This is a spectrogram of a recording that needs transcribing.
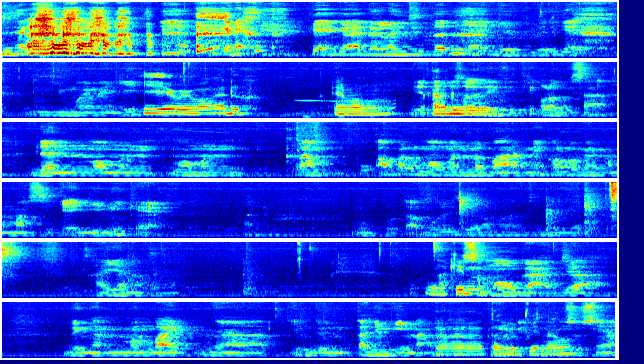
Kayak kayak nggak ada lanjutannya gitu. Jadi kayak gimana gitu. Iya memang aduh. Emang ya tapi soal aduh. Idul Fitri kalau bisa dan momen momen keram apa momen lebarannya kalau memang masih kayak gini kayak aduh ngumpul tak boleh segala macam juga sayang katanya mungkin tapi semoga aja dengan membaiknya Indon Tanjung Pinang Ah, Tanjung Pinang. khususnya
